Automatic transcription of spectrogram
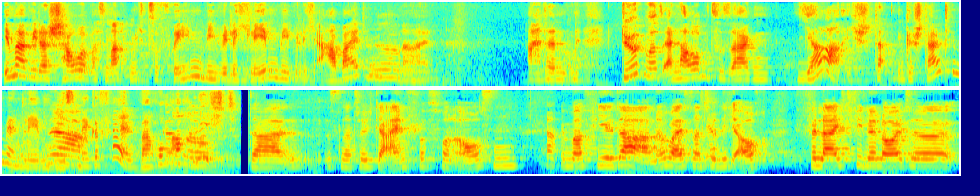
immer wieder schaue, was macht mich zufrieden, wie will ich leben, wie will ich arbeiten? Ja. Nein. Ah, dann dürfen wir uns erlauben zu sagen, ja, ich gestalte mir ein Leben, ja. wie es mir gefällt. Warum genau. auch nicht? Da ist natürlich der Einfluss von außen ja. immer viel da, ne? weil es natürlich ja. auch vielleicht viele Leute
